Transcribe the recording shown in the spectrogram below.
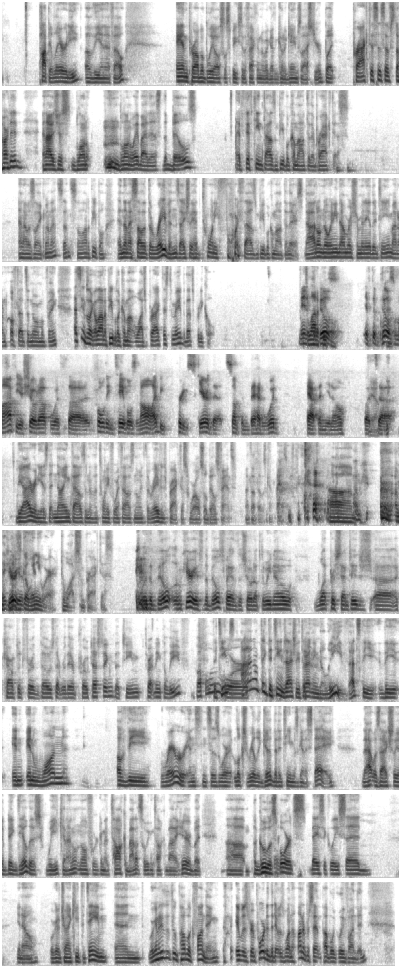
popularity of the NFL, and probably also speaks to the fact that nobody got to go to games last year. But practices have started, and I was just blown blown away by this. The Bills had fifteen thousand people come out to their practice. And I was like, well, that's that's a lot of people. And then I saw that the Ravens actually had 24,000 people come out to theirs. Now, I don't know any numbers from any other team. I don't know if that's a normal thing. That seems like a lot of people to come out and watch practice to me, but that's pretty cool. Man, a if lot the of Bills, people. if the Bills Mafia showed up with uh, folding tables and all, I'd be pretty scared that something bad would happen. You know, but Yeah. uh, The irony is that 9,000 of the 24,000 that went to the Ravens practice were also Bills fans. I thought that was kind of crazy. Um, I'm cu- I'm they, they curious. just go anywhere to watch some practice. were the Bill? I'm curious. The Bills fans that showed up. Do we know what percentage uh, accounted for those that were there protesting the team threatening to leave Buffalo? The teams. Or I don't think the team's actually threatening to leave. That's the the in in one of the rarer instances where it looks really good that a team is going to stay. That was actually a big deal this week, and I don't know if we're going to talk about it, so we can talk about it here. But um, Pegula Sports basically said, you know, we're going to try and keep the team, and we're going to do it through public funding. It was reported that it was 100% publicly funded,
